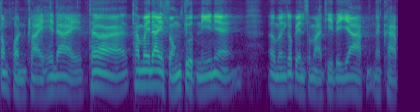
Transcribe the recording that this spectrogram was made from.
ต้องผ่อนคลายให้ได้ ถ้าถ้าไม่ได้สองจุดนี้เนี่ยเออมันก็เป็นสมาธิได้ยากนะครับ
